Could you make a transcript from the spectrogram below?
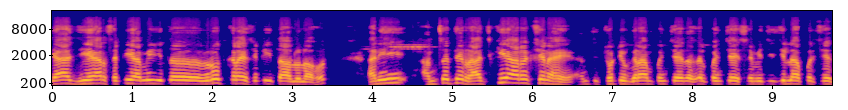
त्या जी आरसाठी आम्ही इथं विरोध करायसाठी इथं आलेलो आहोत. आणि आमचं ते राजकीय आरक्षण आहे आमची छोटी ग्रामपंचायत असेल पंचायत समिती जिल्हा परिषद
